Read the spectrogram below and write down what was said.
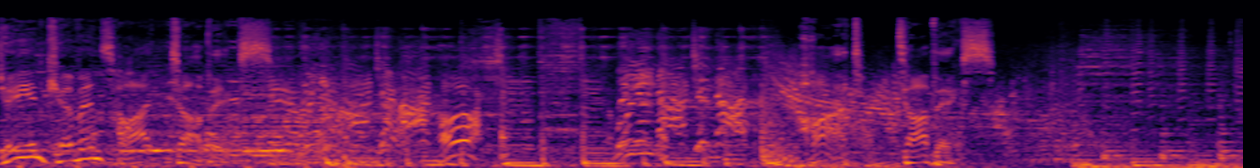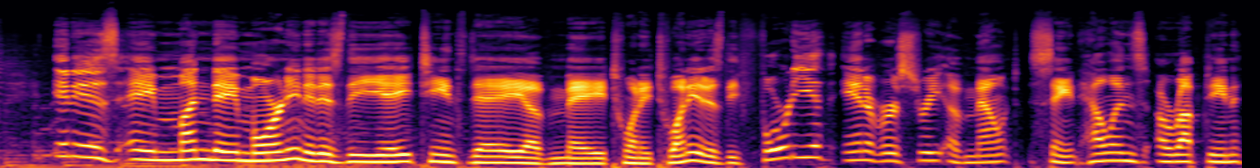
Jay and Kevin's Hot Topics. Hot Topics. It is a Monday morning. It is the 18th day of May 2020. It is the 40th anniversary of Mount St. Helens erupting.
